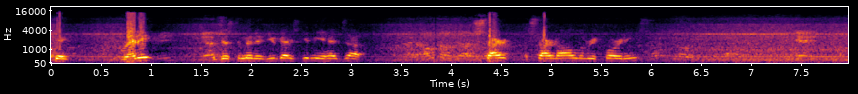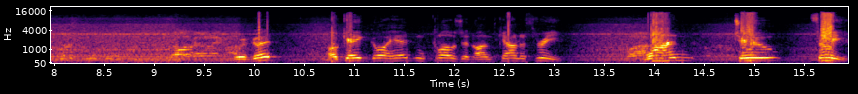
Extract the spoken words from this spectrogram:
Okay, ready? Just a minute. You guys give me a heads up. Start start all the recordings. We're good? Okay, go ahead and close it on the count of three. One, two, three.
